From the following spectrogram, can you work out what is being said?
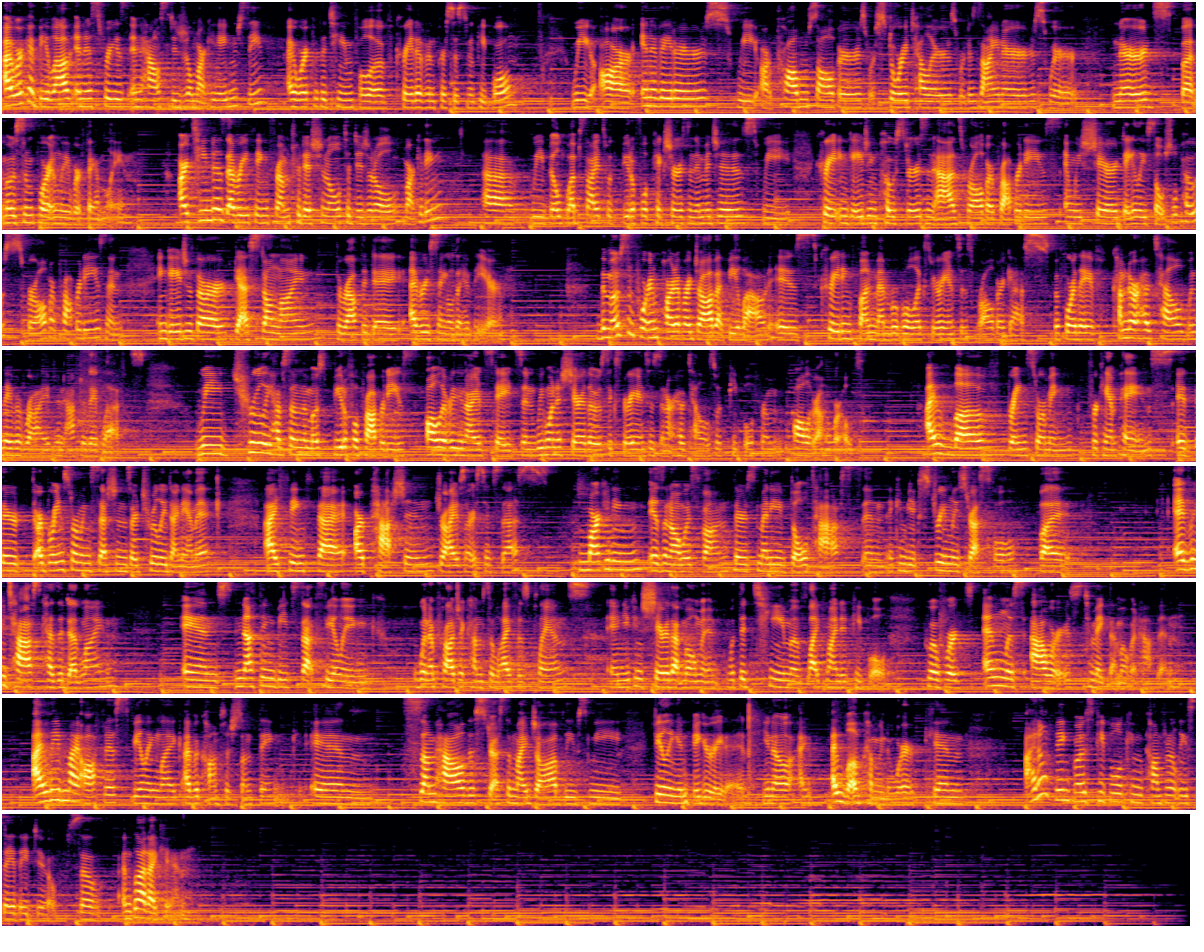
I work at BeLoud, Innisfree's in-house digital marketing agency. I work with a team full of creative and persistent people. We are innovators, we are problem solvers, we're storytellers, we're designers, we're nerds, but most importantly, we're family. Our team does everything from traditional to digital marketing. Uh, we build websites with beautiful pictures and images. We create engaging posters and ads for all of our properties, and we share daily social posts for all of our properties and engage with our guests online throughout the day, every single day of the year. The most important part of our job at Be Loud is creating fun, memorable experiences for all of our guests before they've come to our hotel, when they've arrived, and after they've left. We truly have some of the most beautiful properties all over the United States, and we want to share those experiences in our hotels with people from all around the world. I love brainstorming for campaigns. It, our brainstorming sessions are truly dynamic. I think that our passion drives our success. Marketing isn't always fun. There's many dull tasks and it can be extremely stressful, but every task has a deadline and nothing beats that feeling when a project comes to life as plans and you can share that moment with a team of like-minded people who have worked endless hours to make that moment happen. I leave my office feeling like I've accomplished something and somehow the stress of my job leaves me feeling invigorated. You know, I, I love coming to work and I don't think most people can confidently say they do. So I'm glad I can.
